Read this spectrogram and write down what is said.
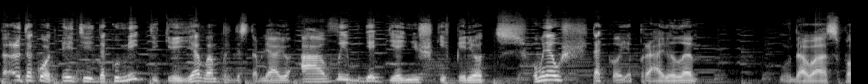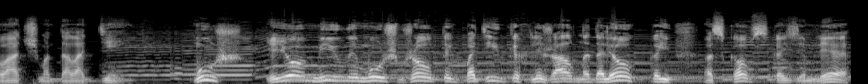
Э, так вот, эти документики я вам предоставляю, а вы мне денежки вперед. У меня уж такое правило. Вдова с плачем отдала деньги. Муж, ее милый муж в желтых ботинках лежал на далекой московской земле,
